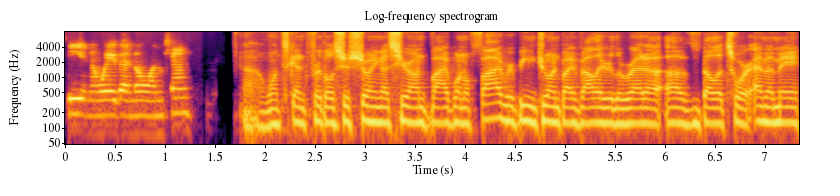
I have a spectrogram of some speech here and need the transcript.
feet in a way that no one can. Uh, once again, for those just joining us here on Vibe 105, we're being joined by Valerie Loureda of Bellator MMA.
